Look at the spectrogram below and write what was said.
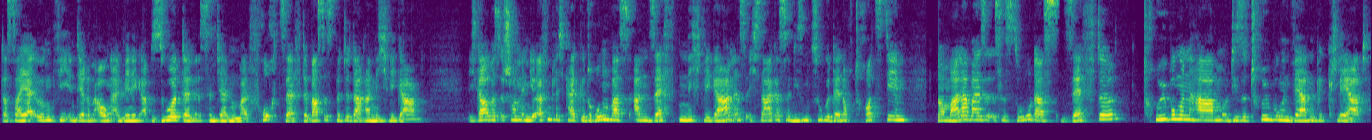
Das sei ja irgendwie in deren Augen ein wenig absurd, denn es sind ja nun mal Fruchtsäfte. Was ist bitte daran nicht vegan? Ich glaube, es ist schon in die Öffentlichkeit gedrungen, was an Säften nicht vegan ist. Ich sage es in diesem Zuge dennoch trotzdem. Normalerweise ist es so, dass Säfte Trübungen haben und diese Trübungen werden geklärt.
